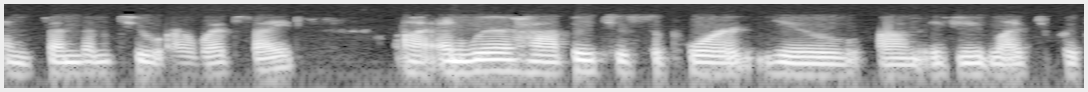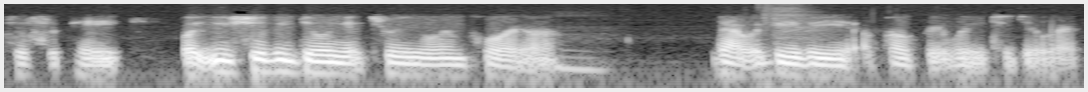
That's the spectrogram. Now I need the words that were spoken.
and send them to our website. Uh, and we're happy to support you um, if you'd like to participate, but you should be doing it through your employer. Mm. that would be the appropriate way to do it.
